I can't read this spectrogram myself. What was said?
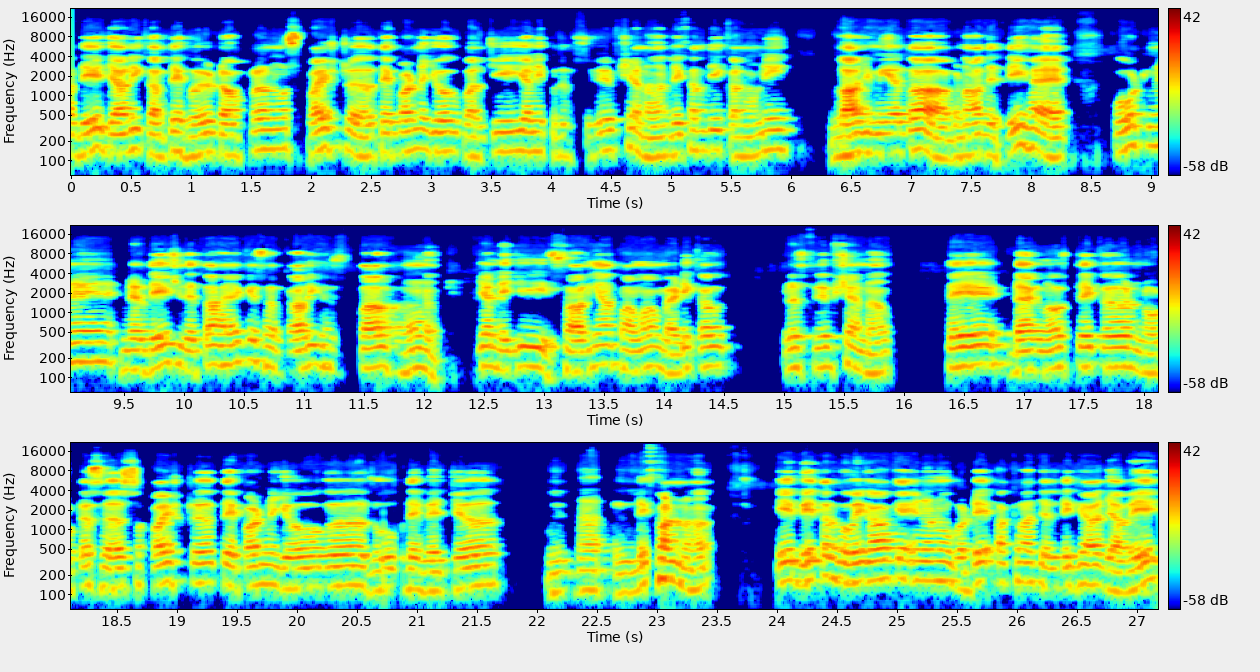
ਆਦੇਸ਼ ਜਾਰੀ ਕਰਦੇ ਹੋਏ ਡਾਕਟਰਾਂ ਨੂੰ ਸਪਸ਼ਟ ਤੇ ਪੜਨਯੋਗ ਪਰਚੀ ਯਾਨੀ ਪ੍ਰੈਸਕ੍ਰਿਪਸ਼ਨ ਲਿਖਣ ਦੀ ਕਾਨੂੰਨੀ ਲਾਜ਼ਮੀਅਤਾ ਬਣਾ ਦਿੱਤੀ ਹੈ। ਕੋਰਟ ਨੇ ਨਿਰਦੇਸ਼ ਦਿੱਤਾ ਹੈ ਕਿ ਸਰਕਾਰੀ ਹਸਪਤਾਲ ਹੋਣ ਜਾਂ ਨਿੱਜੀ ਸਾਰੀਆਂ ਥਾਵਾਂ ਮੈਡੀਕਲ ਪ੍ਰਿਸਕ੍ਰਿਪਸ਼ਨ ਤੇ ਡਾਇਗਨੋਸਟਿਕ ਨੋਟਿਸ ਸਪਸ਼ਟ ਤੇ ਪੜਨਯੋਗ ਰੂਪ ਦੇ ਵਿੱਚ ਲਿਖਣ ਇਹ ਬਿਹਤਰ ਹੋਵੇਗਾ ਕਿ ਇਹਨਾਂ ਨੂੰ ਵੱਡੇ ਅੱਖਰਾਂ 'ਚ ਲਿਖਿਆ ਜਾਵੇ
